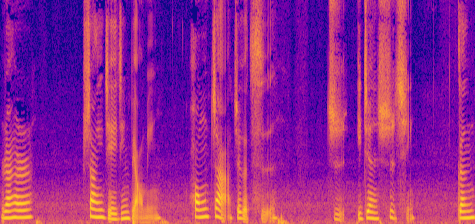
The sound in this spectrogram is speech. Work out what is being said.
然而，上一节已经表明，“轰炸”这个词指一件事情，跟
